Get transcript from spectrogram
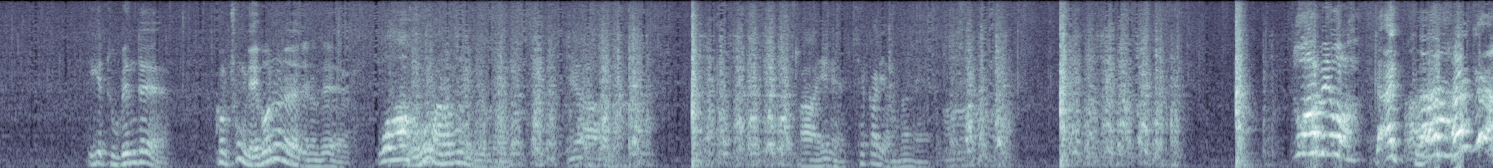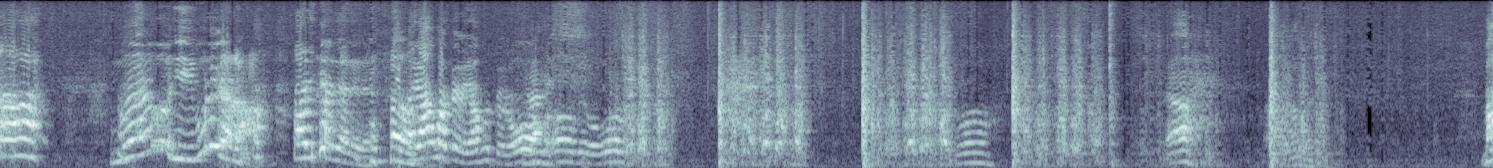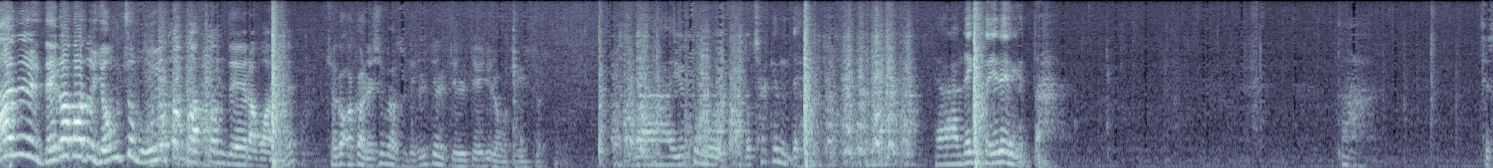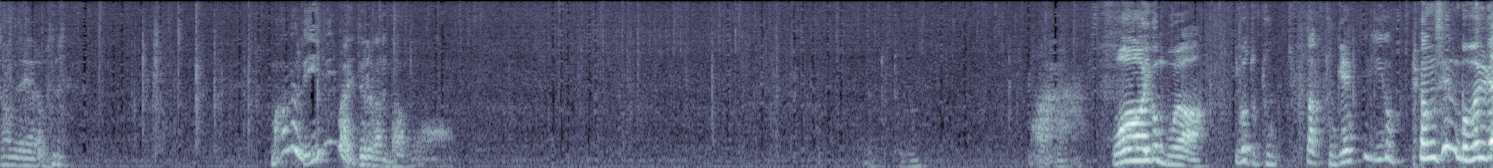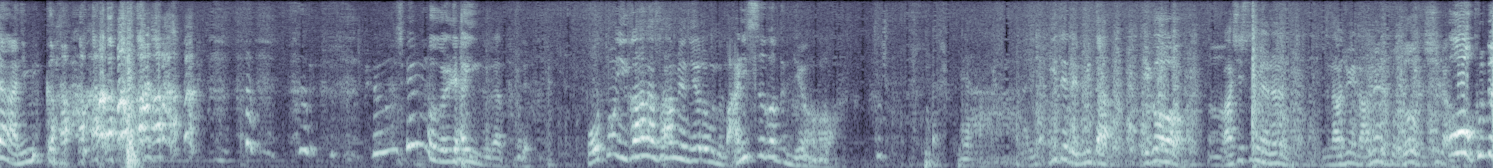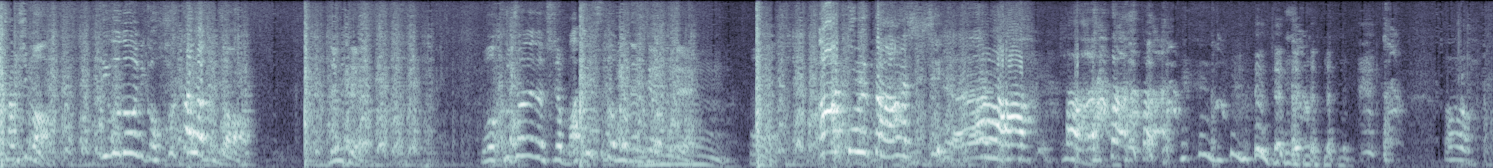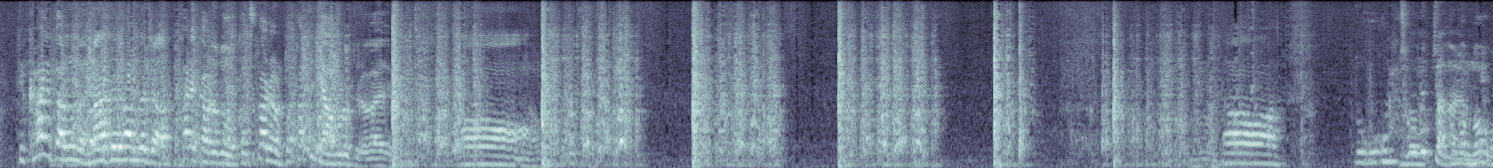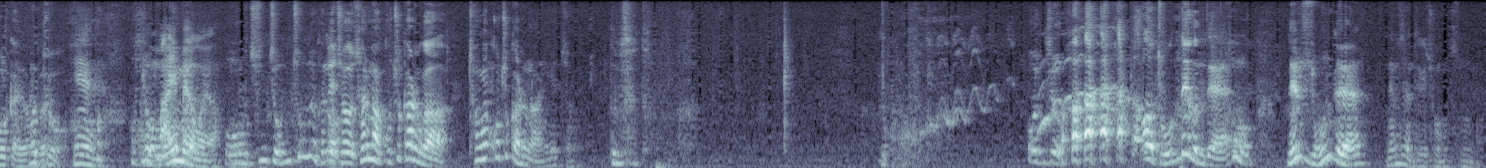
이게 두 배인데, 그럼 총 네 번을 넣어야 되는데, 와, 너무 많아 보이네요, 그럼. 야. 아, 얘네. 색깔이 안 나네. 와 매워. 아이, 그만하자! 뭐하는 거니, 이분이잖아. 아니 아니 아니. 아니. 어. 아, 양파 때문에 양파 때문에. 어, 아, 어 매워. 와. 아, 마늘 내가 봐도 0.5였던 것 같던데라고 하는데. 제가 아까 레시피 봤을 때 1대 1 대 1대 1이라고 되어 있었습니다. 야, 유튜브 또 찾겠는데. 야, 안 되겠다, 이래야겠다. 아, 죄송합니다, 여러분. 마늘 입이 많이 들어간다고. 와, 와 이건 뭐야? 이것도 딱 두 개? 이거 평생 먹을 양 아닙니까? 평생 먹을 양인 것 같은데. 보통 이거 하나 사면 여러분들 많이 쓰거든요. 야, 기대됩니다. 이거 맛있으면은 나중에 라면에 또 넣어 드시라고. 어 근데 잠시만. 이거 넣으니까 확 달라진다. 냄새. 와 그 전에는 진짜 맡을 수도 없는 냄새였는데. 음. 어. 아또 맵다. 아, 씨. 아. 지금 카레 가루는 얼마나 들어간 거죠? 카레 가루도 고춧가루랑 똑같은 양으로 들어가야 돼요. 어. 어, 너 엄청 맵지 않아요? 한번? 먹어볼까요? 그렇죠. 예. 좀 많이 매워요. 오 진짜 엄청 맵다. 근데 저 설마 고춧가루가 청양 고춧가루는 아니겠죠? 냄새다. 언제? 어, 좋은데, 근데. 어. 냄새 좋은데? 냄새는 되게 좋습니다.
